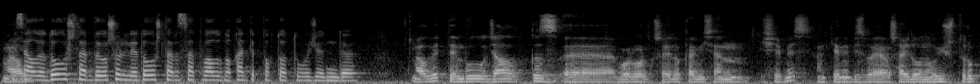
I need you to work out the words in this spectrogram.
Мисалы добуштарды ошол эле добуштарды сатып алууну кантип токтотуу жөнүндө? Албетте бул жалгыз э, борбордук шайлоо комиссиянын иши эмес. Анткени биз баягы шайлоону уюштуруп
